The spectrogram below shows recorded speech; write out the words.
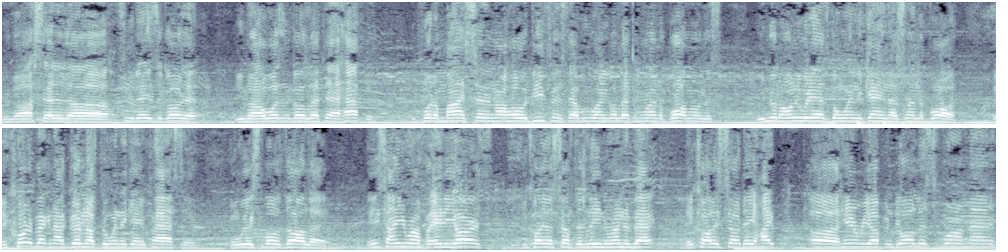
You know, I said it uh, a few days ago that, you know, I wasn't going to let that happen. We put a mindset in our whole defense that we weren't going to let them run the ball on us. We knew the only way they was going to win the game was run the ball. The quarterback not good enough to win the game passing, and we exposed all that. Anytime you run for 80 yards, you call yourself the leading running back. They call themselves, they hype uh, Henry up and do all this for him, man.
